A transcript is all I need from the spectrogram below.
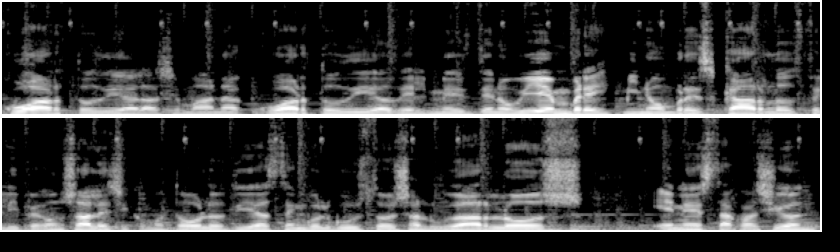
cuarto día de la semana, cuarto día del mes de noviembre. Mi nombre es Carlos Felipe González y como todos los días tengo el gusto de saludarlos en esta ocasión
